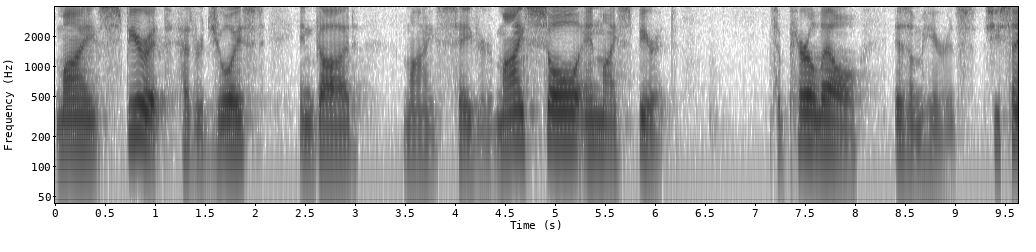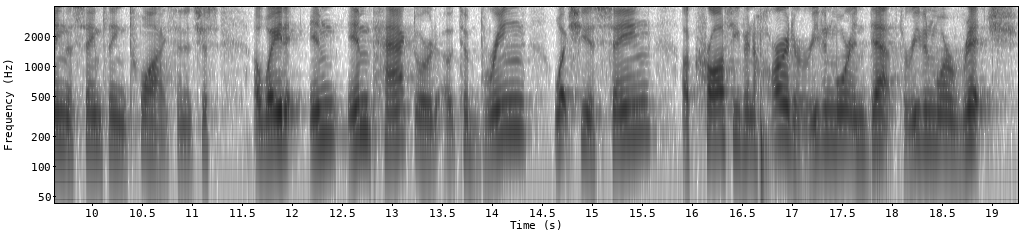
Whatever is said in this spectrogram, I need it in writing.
My spirit has rejoiced in God, my Savior. My soul and my spirit. It's a parallelism here. It's, she's saying the same thing twice, and it's just a way to in, impact or to bring what she is saying across even harder, or even more in depth, or even more rich.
